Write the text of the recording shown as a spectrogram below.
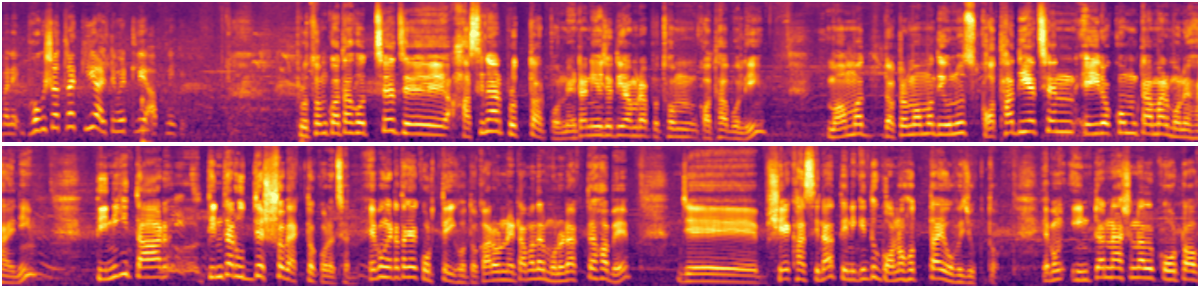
মানে ভবিষ্যৎটা কি আলটিমেটলি আপনি প্রথম কথা হচ্ছে যে হাসিনার প্রত্যর্পণ, এটা নিয়ে যদি আমরা প্রথম কথা বলি মোহাম্মদ, ডক্টর মোহাম্মদ ইউনুস কথা দিয়েছেন, এই রকমটা আমার মনে হয়নি। তিনি তার তিনি তার উদ্দেশ্য ব্যক্ত করেছেন এবং এটা তাকে করতেই হতো। কারণ এটা আমাদের মনে রাখতে হবে যে শেখ হাসিনা, তিনি কিন্তু গণহত্যায় অভিযুক্ত এবং ইন্টারন্যাশনাল কোর্ট অফ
